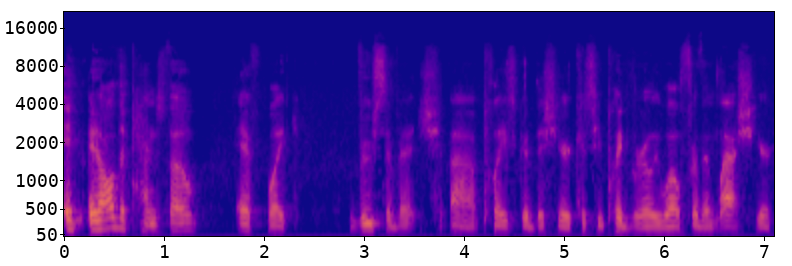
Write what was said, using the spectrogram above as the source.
it, it all depends though, if like Vucevic uh, plays good this year because he played really well for them last year.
